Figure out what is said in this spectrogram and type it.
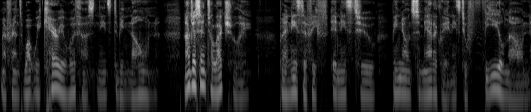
My friends, what we carry with us needs to be known, not just intellectually, but it needs to be, it needs to be known somatically. It needs to feel known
